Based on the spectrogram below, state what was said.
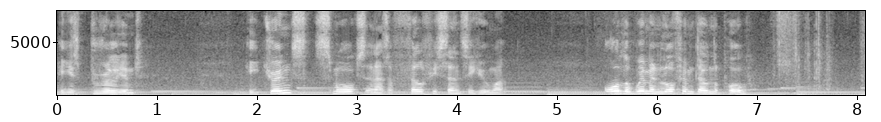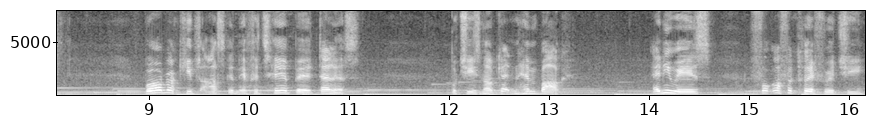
He is brilliant. He drinks, smokes, and has a filthy sense of humour. All the women love him down the pub. Barbara keeps asking if it's her bird, Dennis, but she's not getting him back. Anyways, fuck off a cliff, Richie,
